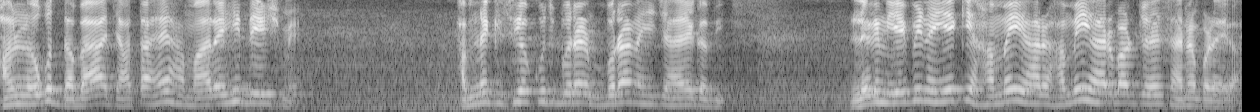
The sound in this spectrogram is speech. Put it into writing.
हम लोगों को दबाया जाता है हमारे ही देश में। हमने किसी का कुछ बुरा बुरा नहीं चाहे कभी। लेकिन ये भी नहीं है कि हमें हर हमें हर बार जो है सहना पड़ेगा।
